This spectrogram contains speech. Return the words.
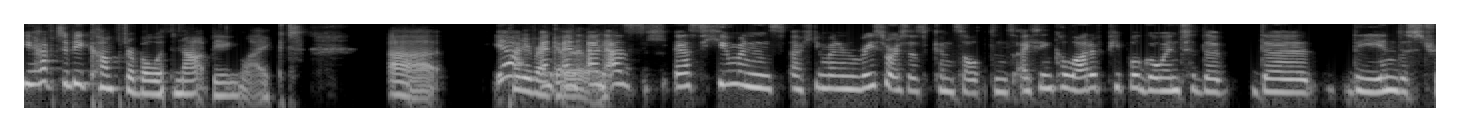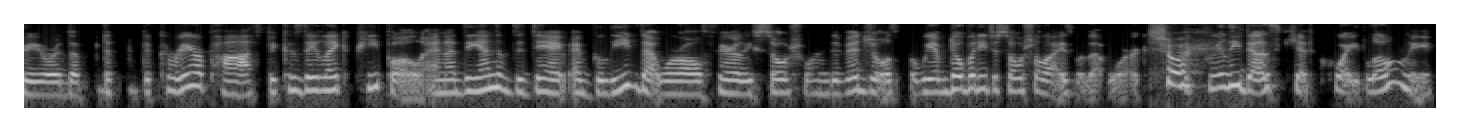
you have to be comfortable with not being liked. Uh yeah, pretty regularly. And, and, and as as humans, uh, human resources consultants, I think a lot of people go into the the the industry or the, the, the career path because they like people. And at the end of the day, I believe that we're all fairly social individuals, but we have nobody to socialize with at work. Sure, it really does get quite lonely.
